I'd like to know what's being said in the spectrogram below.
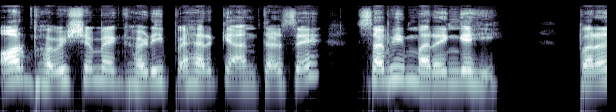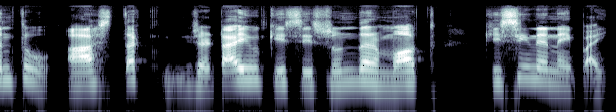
और भविष्य में घड़ी पहर के अंतर से सभी मरेंगे ही। परंतु आज तक जटायु की सी सुंदर मौत किसी ने नहीं पाई।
